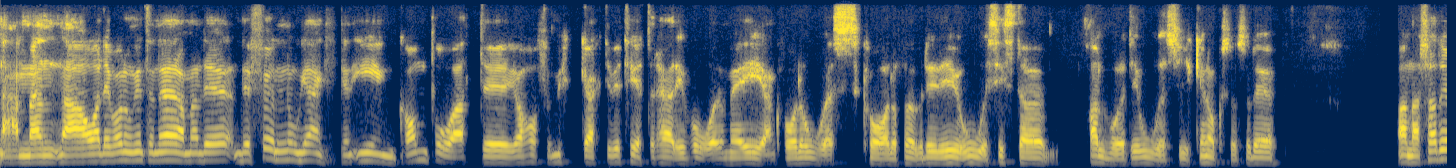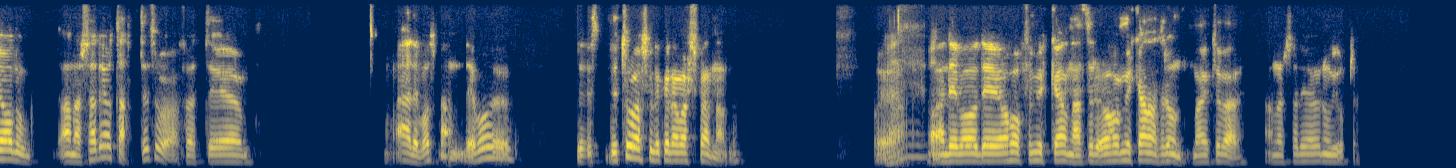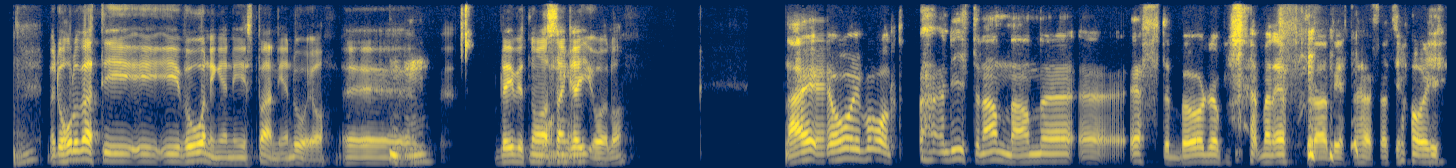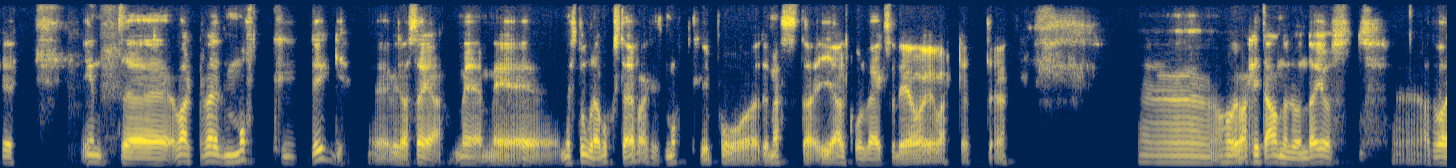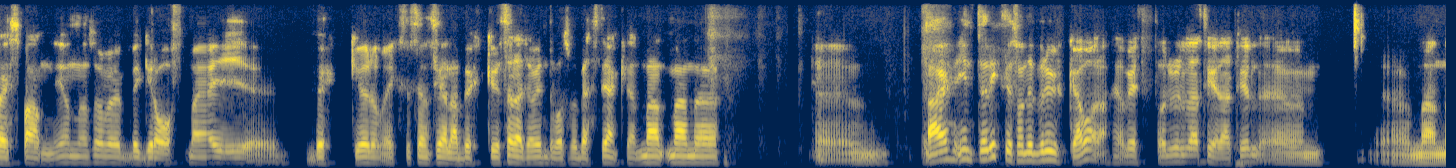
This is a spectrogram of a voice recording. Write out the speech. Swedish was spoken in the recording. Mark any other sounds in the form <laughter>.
Nej, men na, det var nog inte nära, men det, det föll nog egentligen enkom på att eh, jag har för mycket aktiviteter här i vår med EM-kval, OS-kval och för, det är ju OS, sista halvåret i OS-cykeln också. Så det, annars hade jag nog annars hade jag tagit det tror jag. För att det, ja, det var spännande. Det, var, det, det tror jag skulle kunna varit spännande. Ja, men det var det, jag har för mycket annat, jag har mycket annat runt mig tyvärr. Annars hade jag nog gjort det. Mm. Men då har du varit i, i, i våningen i Spanien då ja. Eh, mm. Blivit några sangrior eller? Nej, jag har ju valt en liten annan eh, efterbörd, men efterarbete här <laughs> för att jag har ju inte varit väldigt måttlig eh, vill jag säga. Med, med, med stora bokstäver faktiskt. Måttlig på det mesta i alkoholväg. Så det har ju varit ett eh, Uh, har varit lite annorlunda just uh, att vara i Spanien. Men så har jag begravt mig i uh, böcker, och existentiella böcker så att jag vet inte vad som är bäst egentligen. Men, men nej, inte riktigt som det brukar vara. Jag vet vad du relaterar till. men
